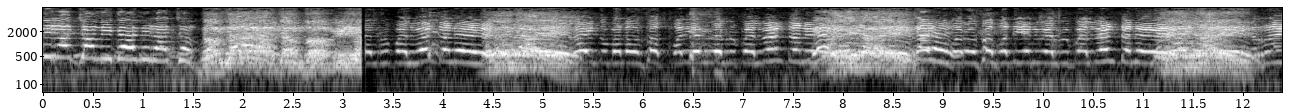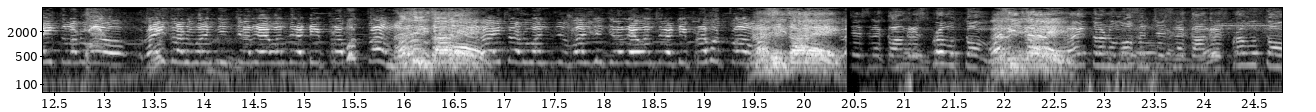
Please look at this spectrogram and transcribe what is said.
మీ రాజ్యం ఇదే మీ రాజ్యం వేల రూపాయలు వెంటనే రైతు భరోసా పదిహేను వేల రూపాయలు వెంటనే రైతు భరోసా పదిహేను వేల రూపాయలు వెంటనే రైతులను రైతులను వంచిన రేవంత్ రెడ్డి ప్రభుత్వం రైతులను వంచి- వంచిన రేవంత్ రెడ్డి ప్రభుత్వం! చేసిన కాంగ్రెస్ ప్రభుత్వం! రైతులను మోసం చేసిన కాంగ్రెస్ ప్రభుత్వం!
